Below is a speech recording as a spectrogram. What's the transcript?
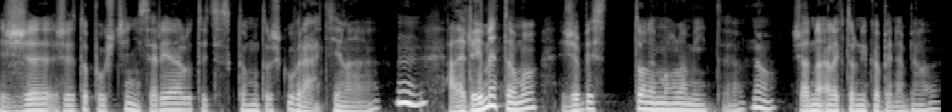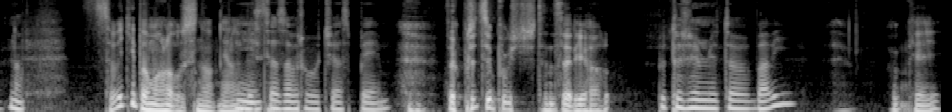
že, že je to pouštění seriálu, teď se k tomu trošku vrátila, Hmm. ale dejme tomu, že bys to nemohla mít. Jo? No, Žádná elektronika by nebyla. No. Co by ti pomohlo usnout? Měla bys? nic, já zavřu oči a spím. Tak proč si pouštíš ten seriál? Protože mě to baví. OK. Eh,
